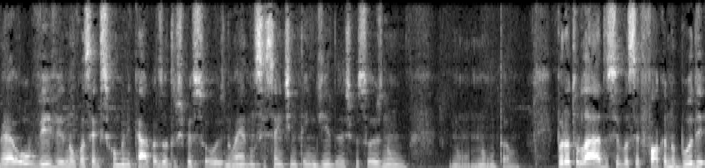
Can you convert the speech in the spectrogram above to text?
né? Ou vive, não consegue se comunicar com as outras pessoas, não é, não se sente entendida. As pessoas não não estão. Por outro lado, se você foca no Buda,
